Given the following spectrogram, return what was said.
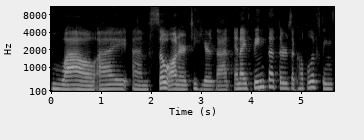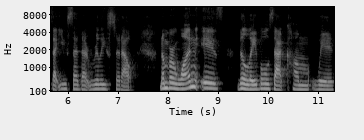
Wow, I am so honored to hear that. And I think that there's a couple of things that you said that really stood out. Number one is the labels that come with,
